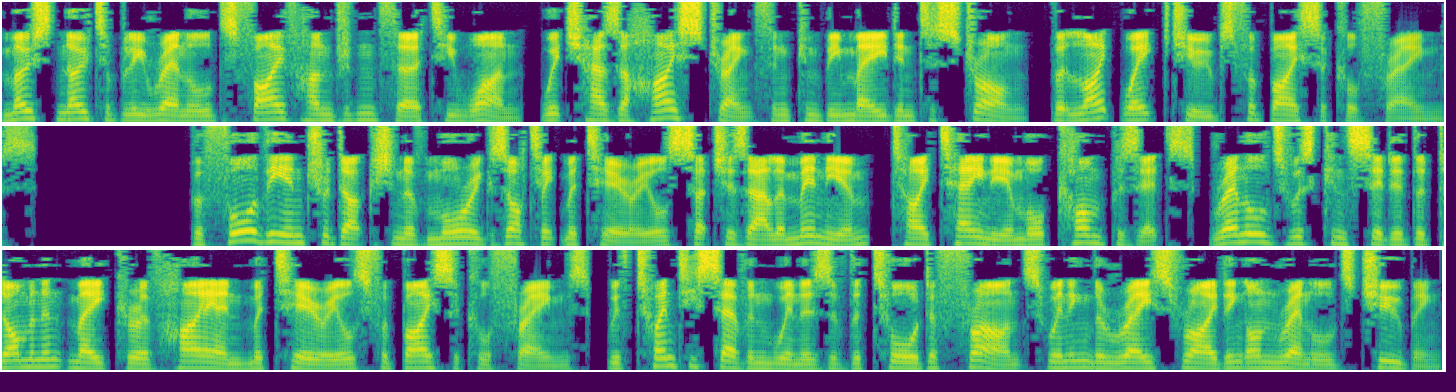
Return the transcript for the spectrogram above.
most notably Reynolds 531, which has a high strength and can be made into strong, but lightweight tubes for bicycle frames. Before the introduction of more exotic materials such as aluminium, titanium or composites, Reynolds was considered the dominant maker of high-end materials for bicycle frames, with 27 winners of the Tour de France winning the race riding on Reynolds tubing.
